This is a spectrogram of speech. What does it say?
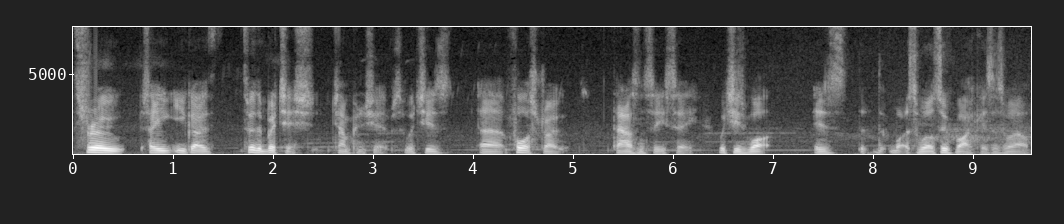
through. So you, you go through the British Championships, which is uh, four stroke, thousand cc, which is what is the, the, what the World Superbike is as well.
